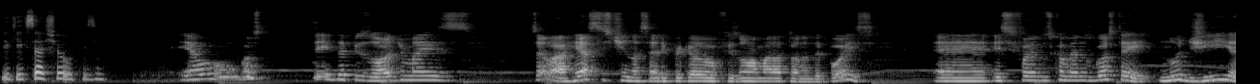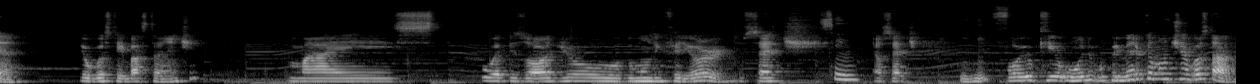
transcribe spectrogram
E o que, que você achou, Kizinho? Eu gostei do episódio, mas sei lá, reassistindo a série porque eu fiz uma maratona depois, é, esse foi um dos que eu menos gostei. No dia eu gostei bastante, mas o episódio do mundo inferior, o 7, Sim. é o 7, Uhum. foi o que o, único, o primeiro que eu não tinha gostado.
